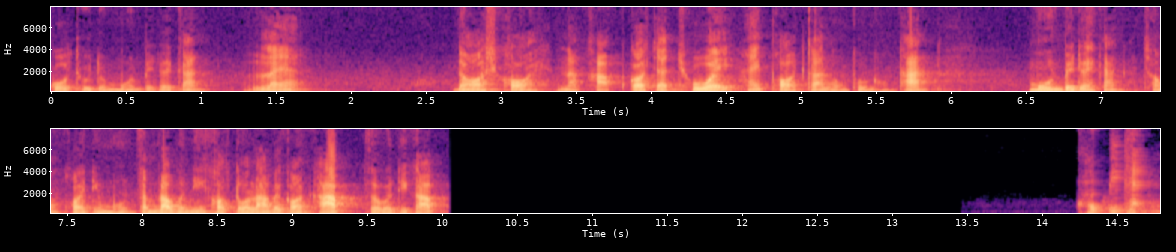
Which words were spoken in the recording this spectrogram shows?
go to the moon ไปด้วยกัน และ Dogecoin นะครับ ก็จะช่วยให้พอร์ตการลงทุนของท่านมูลไปด้วยกันช่องคอยดิมูลสำหรับวันนี้ขอตัวลาไปก่อนครับ สวัสดีครับ Copycat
